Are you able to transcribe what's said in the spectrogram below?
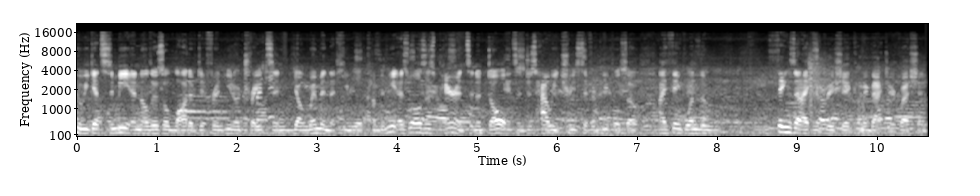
who he gets to meet and there's a lot of different you know traits in young women that he will come to meet as well as his parents and adults and just how he treats different people so i think one of the things that I can appreciate, coming back to your question,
